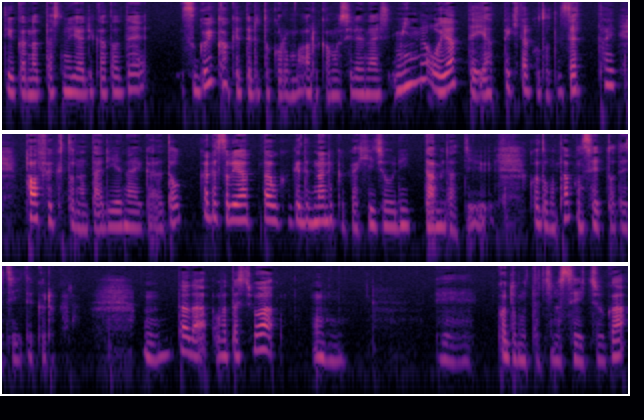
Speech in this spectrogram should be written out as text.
ていうか私のやり方ですごい欠けてるところもあるかもしれないしみんな親ってやってきたことって絶対パーフェクトなんてありえないからどっかでそれやったおかげで何かが非常にダメだっていうことも多分セットでついてくるから、うん、ただ私は、うん。えー子供たちの成長が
